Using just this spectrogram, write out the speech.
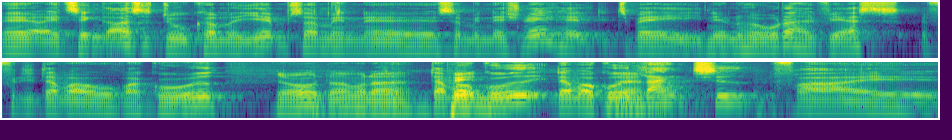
Øh, og jeg tænker også, at du er kommet hjem som en, øh, som en nationalheld tilbage i 1978, fordi der var jo var gået... Jo, der var der... Der, var gået, der var gået ja. lang tid fra, øh,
